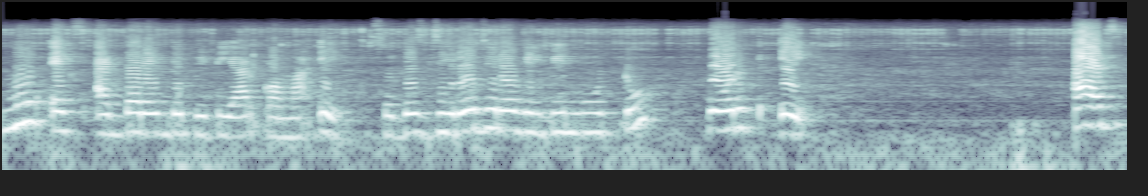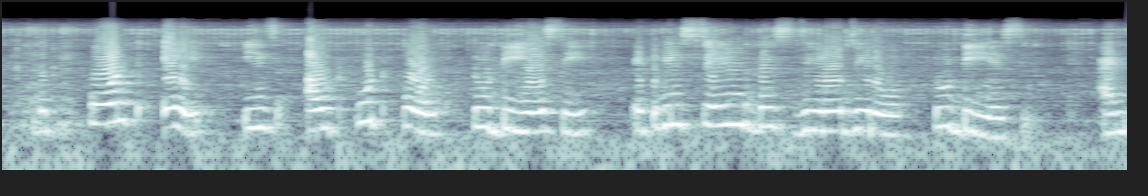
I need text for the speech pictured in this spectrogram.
Move x at the rate dptr comma A. So this 00 0 will be moved to port A. As the port A is output port to DAC, it will send this 0 00 to DAC and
